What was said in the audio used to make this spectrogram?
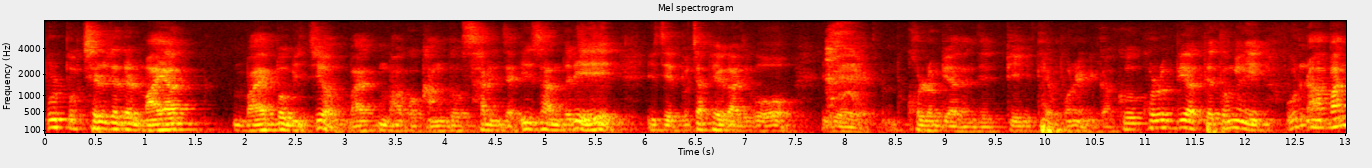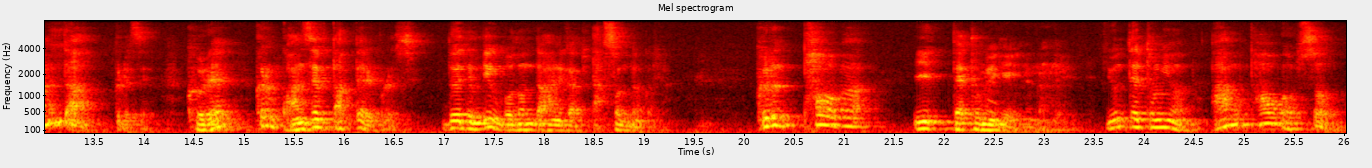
불법 체류자들 마약 마약범 있죠. 마약범하고 강도 살인자 이 사람들이 이제 붙잡혀 가지고 이제 콜롬비아든지 비행기 태워 보내니까 그 콜롬비아 대통령이 우리는 안 받는다 그랬어요. 그래? 그럼 관세 딱 때려버렸어요. 너희들 미국 못 온다 하니까 딱 쏟는 거예요. 그런 파워가 이 대통령에게 있는 건데 윤 대통령은 아무 파워가 없어.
